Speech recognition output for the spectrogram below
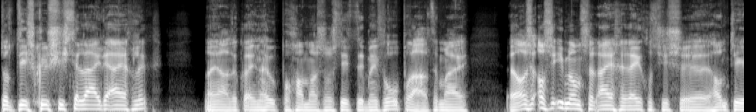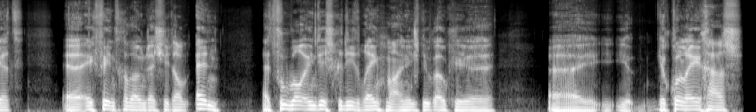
tot discussies te leiden eigenlijk. Nou ja, dan kan je een heel programma zoals dit ermee volpraten. Maar als, als iemand zijn eigen regeltjes uh, hanteert. Uh, ik vind gewoon dat je dan en het voetbal in discrediet brengt. Maar natuurlijk ook je, uh, je, je, collega's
